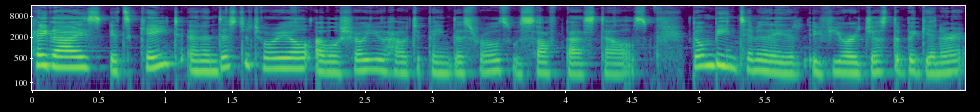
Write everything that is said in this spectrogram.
Hey guys, it's Kate and in this tutorial I will show you how to paint this rose with soft pastels. Don't be intimidated if you are just a beginner,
